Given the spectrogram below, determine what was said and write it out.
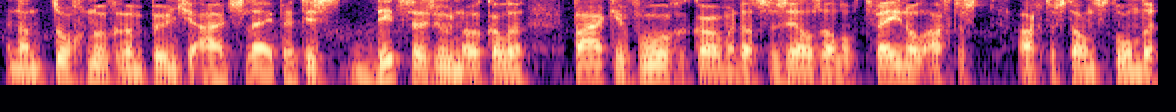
en dan toch nog een puntje uitslepen. Het is dit seizoen ook al een paar keer voorgekomen... dat ze zelfs al op 2-0 achter, achterstand stonden...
